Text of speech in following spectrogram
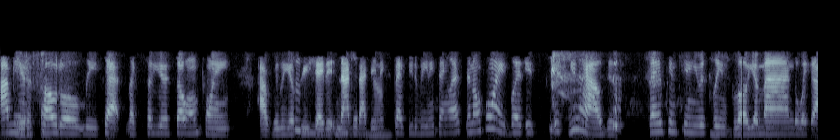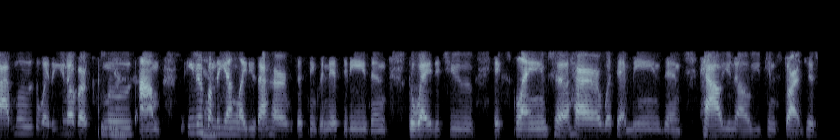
I mean Beautiful. totally tapped. Like so you're so on point. I really Hmm. appreciate it. Not that I didn't No. expect you to be anything less than on point, but it, it you know how just things continuously blow your mind, the way God moves, the way the universe Yeah. moves. Um, even from the young ladies I heard with the synchronicities and the way that you explained to her what that means and how, you know, you can start just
